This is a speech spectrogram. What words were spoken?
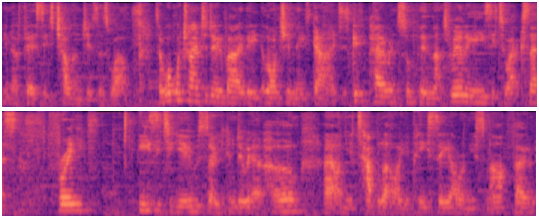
you know, face its challenges as well. So what we're trying to do by the launching these guides is give parents something that's really easy to access, free, easy to use so you can do it at home uh, on your tablet or your PC or on your smartphone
